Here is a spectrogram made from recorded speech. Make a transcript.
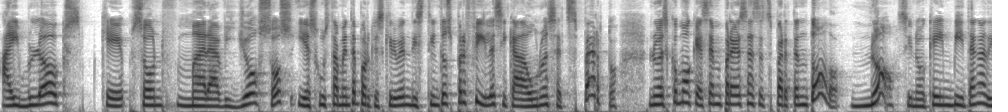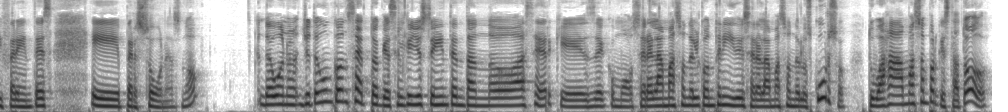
Hay blogs que son maravillosos y es justamente porque escriben distintos perfiles y cada uno es experto. No es como que esa empresa es experta en todo, no, sino que invitan a diferentes eh, personas, ¿no? De, bueno, yo tengo un concepto que es el que yo estoy intentando hacer, que es de como ser el Amazon del contenido y ser el Amazon de los cursos. Tú vas a Amazon porque está todo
